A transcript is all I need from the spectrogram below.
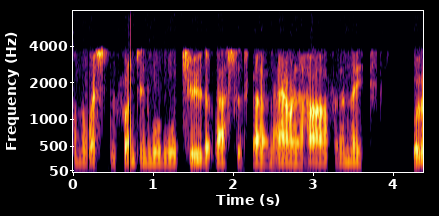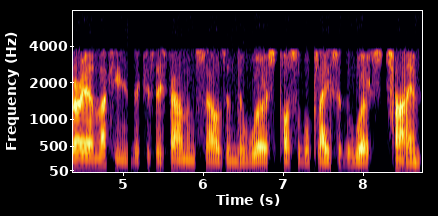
on the Western Front in World War II that lasted about an hour and a half, and they were very unlucky because they found themselves in the worst possible place at the worst time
